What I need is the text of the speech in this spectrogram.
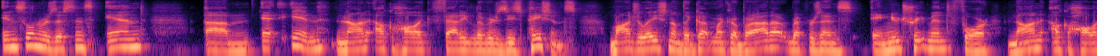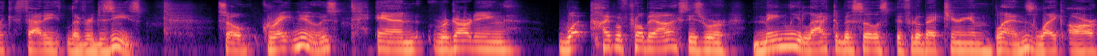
insulin resistance and um, in non-alcoholic fatty liver disease patients. Modulation of the gut microbiota represents a new treatment for non-alcoholic fatty liver disease. So great news. And regarding what type of probiotics. These were mainly lactobacillus bifidobacterium blends, like our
